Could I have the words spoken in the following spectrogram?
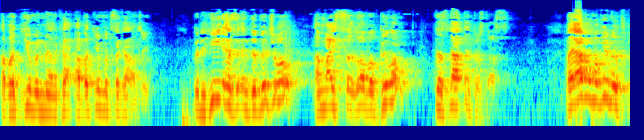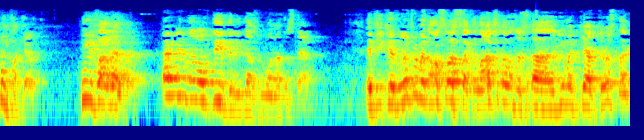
about human about human psychology. But he, as an individual, a Maisarav of Bilam, does not interest us. By Avram Avinu, it's Pumfakir. He's our Rebbe. Every little deed that he does, we want to understand. If you can learn from it also a psychological and uh, human characteristic,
